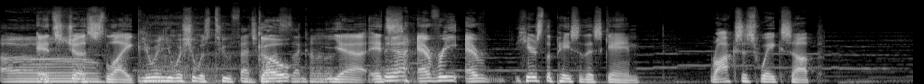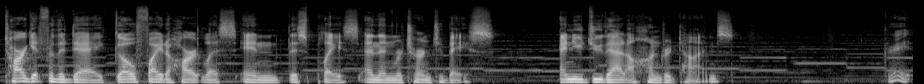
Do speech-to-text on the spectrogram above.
it's oh. just like You and you wish it was two fetch go. quests, that kind of yeah, it's Yeah. every every. Here's the pace of this game. Roxas wakes up. Target for the day. Go fight a heartless in this place, and then return to base. And you do that a hundred times. Great.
